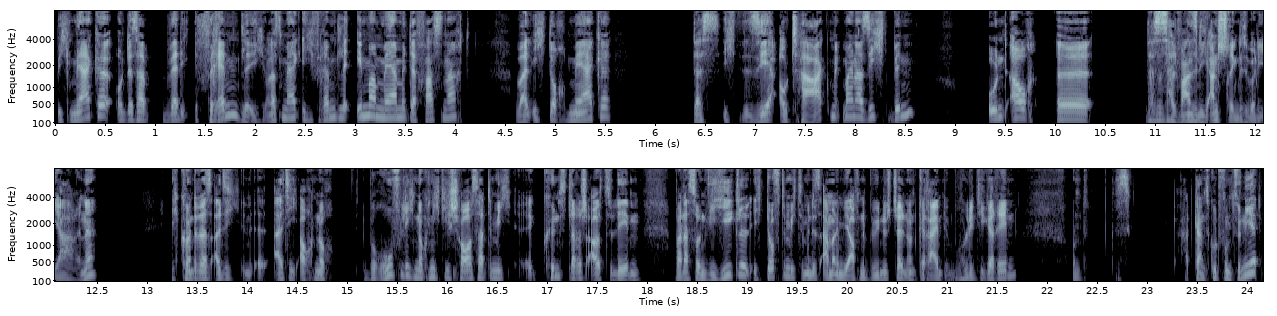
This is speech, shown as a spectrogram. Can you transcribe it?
ich merke, und deshalb werde ich, fremdle ich, und das merke ich, ich fremdle immer mehr mit der Fasnacht, weil ich doch merke, dass ich sehr autark mit meiner Sicht bin und auch, äh, das ist halt wahnsinnig anstrengend über die Jahre, ne? Ich konnte das, als ich, äh, als ich auch noch beruflich noch nicht die Chance hatte, mich äh, künstlerisch auszuleben, war das so ein Vehikel. Ich durfte mich zumindest einmal im Jahr auf eine Bühne stellen und gereimt über Politiker reden. Und das hat ganz gut funktioniert.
